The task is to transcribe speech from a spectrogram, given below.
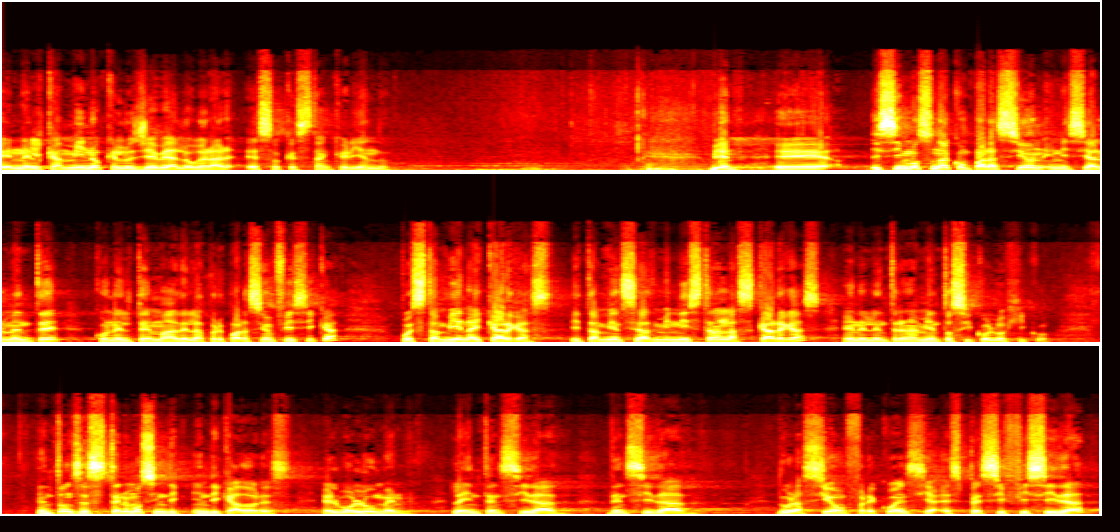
en el camino que los lleve a lograr eso que están queriendo. Bien, eh, hicimos una comparación inicialmente con el tema de la preparación física, pues también hay cargas y también se administran las cargas en el entrenamiento psicológico. Entonces tenemos indicadores, el volumen, la intensidad, densidad, duración, frecuencia, especificidad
